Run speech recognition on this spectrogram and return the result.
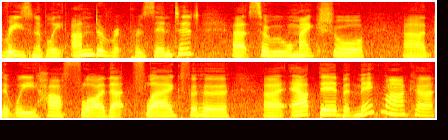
reasonably underrepresented. Uh, so we will make sure uh, that we half fly that flag for her uh, out there. But Meg Marker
